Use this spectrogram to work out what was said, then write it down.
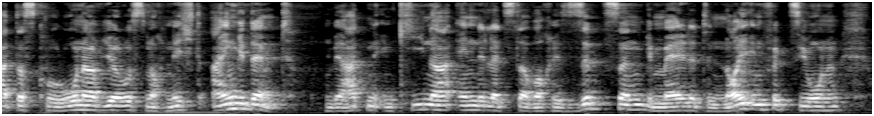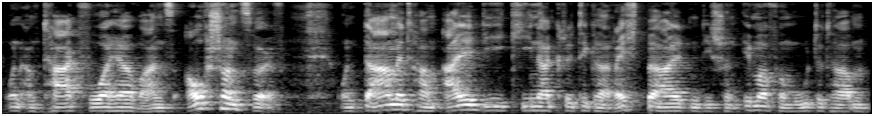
hat das Coronavirus noch nicht eingedämmt. Wir hatten in China Ende letzter Woche 17 gemeldete Neuinfektionen und am Tag vorher waren es auch schon 12. Und damit haben all die China-Kritiker recht behalten, die schon immer vermutet haben,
